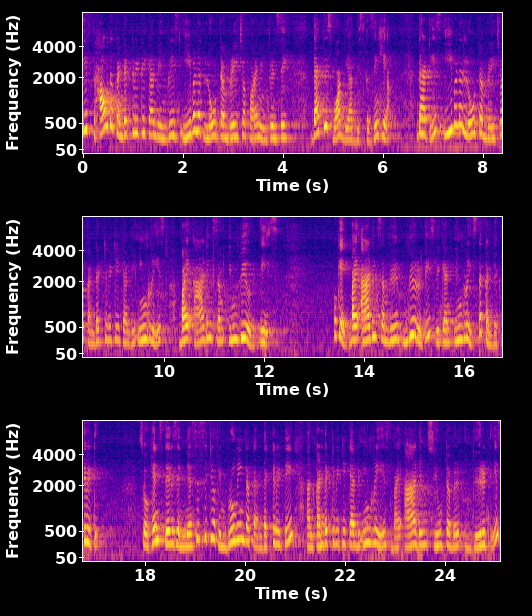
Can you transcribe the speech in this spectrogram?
if how the conductivity can be increased even at low temperature for an intrinsic, that is what we are discussing here. That is, even at low temperature, conductivity can be increased by adding some impurities. Okay, by adding some impurities, we can increase the conductivity. So, hence there is a necessity of improving the conductivity and conductivity can be increased by adding suitable impurities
